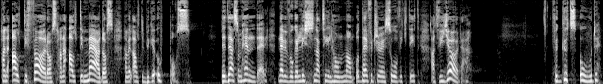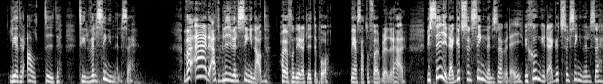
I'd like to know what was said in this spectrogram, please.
han är alltid för oss, han är alltid med oss, han vill alltid bygga upp oss. Det är det som händer när vi vågar lyssna till honom och därför tror jag det är så viktigt att vi gör det. För Guds ord leder alltid till välsignelse. Vad är det att bli välsignad? Har jag funderat lite på när jag satt och förberedde det här. Vi säger det, Guds välsignelse över dig. Vi sjunger det, Guds välsignelse.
